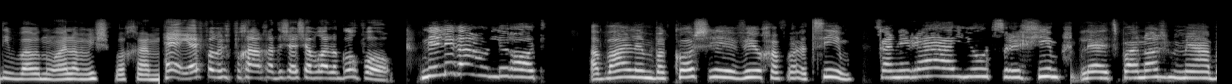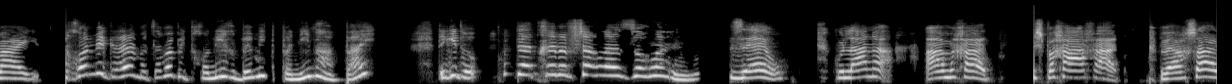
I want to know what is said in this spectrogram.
דיברנו על המשפחה. היי, יש פה משפחה חדשה שעברה לגור פה. תני לי גם לראות. אבל הם בקושי הביאו חפצים. כנראה היו צריכים להתפנות מהבית. נכון בגלל המצב הביטחוני הרבה מתפנים מהבית? תגידו, לדעתכם אפשר לעזור להם? זהו, כולנו עם אחד, משפחה אחת. ועכשיו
